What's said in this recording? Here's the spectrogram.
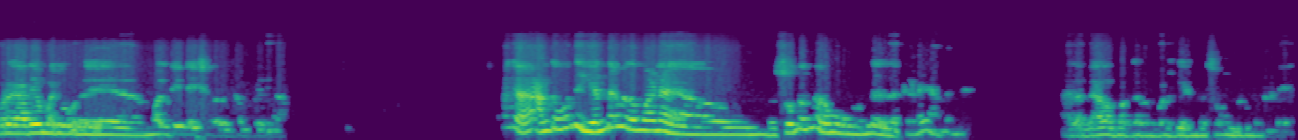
ஒரு அதே மாதிரி ஒரு மல்டிநேஷனல் கம்பெனி தான். அங்க அங்க வந்து என்ன விதமான சுதந்திரமும் வந்து இதுல கிடையாதுங்க. அதுல வேலை பார்க்கறவங்களுக்கு எந்த சுதந்திரமும் கிடையாது.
